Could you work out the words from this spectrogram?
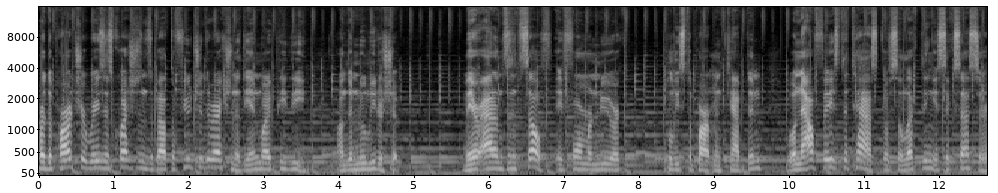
her departure raises questions about the future direction of the NYPD under new leadership. Mayor Adams himself, a former New York Police Department captain, will now face the task of selecting a successor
